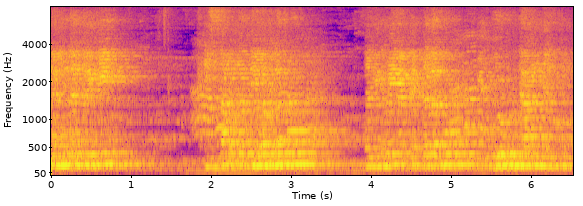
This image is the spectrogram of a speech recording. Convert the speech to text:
తల్లిదండ్రికి ఇష్టపడిన దేవతలకు చనిపోయిన పెద్దలకు మీరు ధ్యానం చేస్తున్నారు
